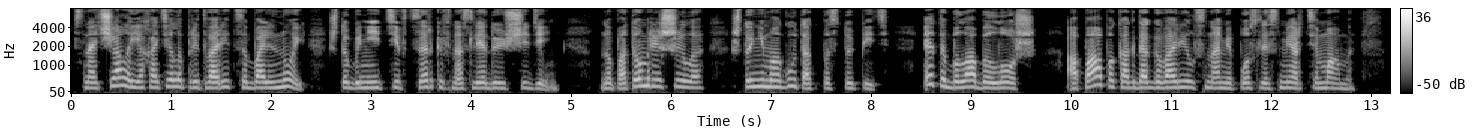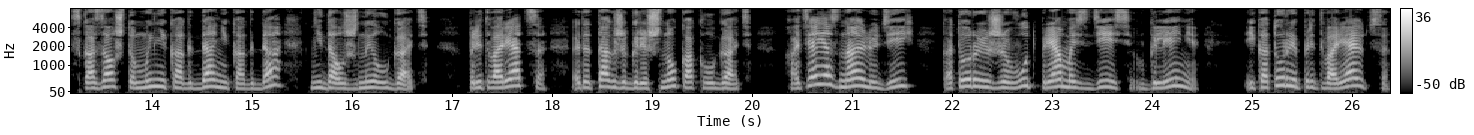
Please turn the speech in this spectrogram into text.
Сначала я хотела притвориться больной, чтобы не идти в церковь на следующий день, но потом решила, что не могу так поступить. Это была бы ложь. А папа, когда говорил с нами после смерти мамы, сказал, что мы никогда-никогда не должны лгать. Притворяться — это так же грешно, как лгать. Хотя я знаю людей, которые живут прямо здесь, в Глене, и которые притворяются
